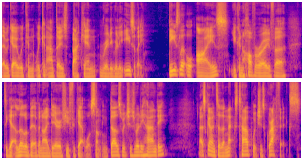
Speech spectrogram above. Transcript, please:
there we go. We can we can add those back in really, really easily. These little eyes you can hover over to get a little bit of an idea if you forget what something does, which is really handy. Let's go into the next tab, which is graphics.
